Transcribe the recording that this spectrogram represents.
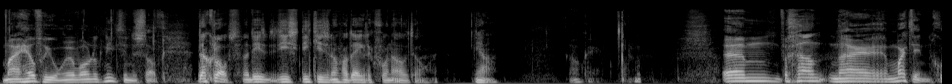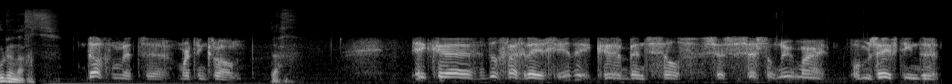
Maar heel veel jongeren wonen ook niet in de stad. Dat klopt, maar die, die, die kiezen nog wel degelijk voor een auto. Ja. Oké. Ehm, we gaan naar Martin. Goedenacht. Dag, met uh, Martin Kroon. Dag. Ik eh, wil graag reageren. Ik eh, ben zelf 66 nu, maar op mijn 17e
